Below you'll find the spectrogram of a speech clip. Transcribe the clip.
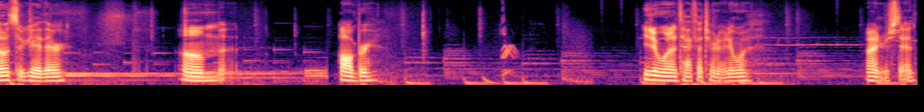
No, it's okay there. Um, Aubrey. You didn't want to attack that turn anyway. I understand.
